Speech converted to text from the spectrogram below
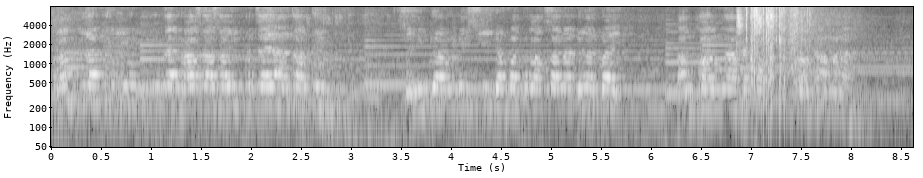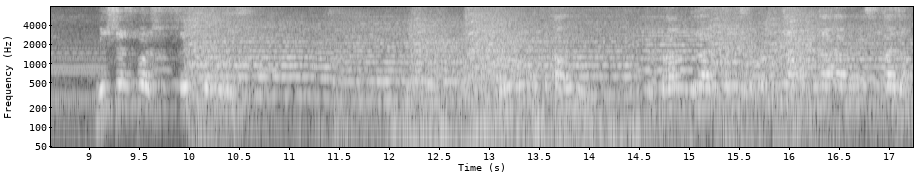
Keterampilan ini membutuhkan rasa saling percaya antar tim, sehingga misi dapat terlaksana dengan baik tanpa mengabaikan faktor keamanan. Mission first, safety first. Perlu diketahui, keterampilan ini sepenuhnya menggunakan misi tajam,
